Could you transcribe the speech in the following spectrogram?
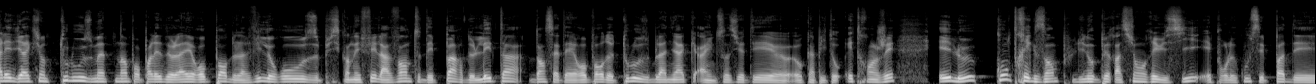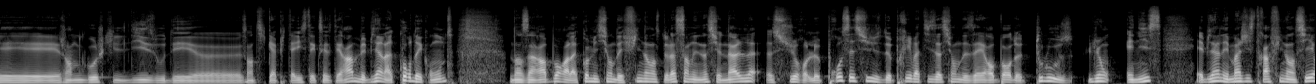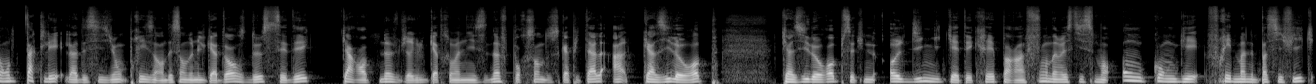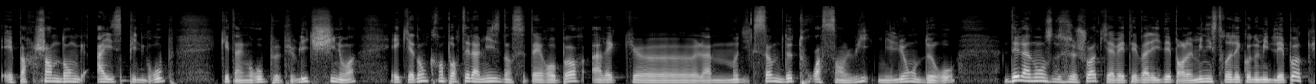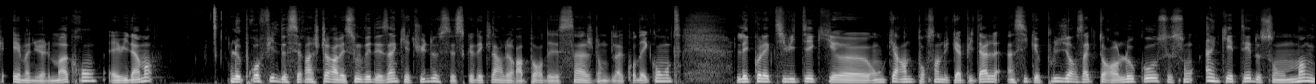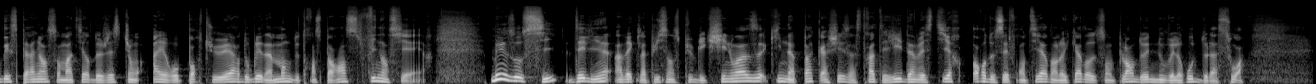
Allez, direction Toulouse maintenant pour parler de l'aéroport de la Ville Rose, puisqu'en effet la vente des parts de l'État dans cet aéroport de Toulouse-Blagnac à une société euh, aux capitaux étrangers est le contre-exemple d'une opération réussie. Et pour le coup, c'est pas des gens de gauche qui le disent ou des euh, anticapitalistes, etc., mais bien la Cour des comptes, dans un rapport à la Commission des finances de l'Assemblée nationale sur le processus de privatisation des aéroports de Toulouse, Lyon et Nice, eh les magistrats financiers ont taclé la décision prise en décembre 2014 de céder 49,99% de ce capital à Quasi l'Europe. Quasi l'Europe, c'est une holding qui a été créée par un fonds d'investissement hongkongais Friedman Pacific et par Shandong High Speed Group, qui est un groupe public chinois, et qui a donc remporté la mise dans cet aéroport avec euh, la modique somme de 308 millions d'euros. Dès l'annonce de ce choix qui avait été validé par le ministre de l'économie de l'époque, Emmanuel Macron, évidemment, le profil de ces racheteurs avait soulevé des inquiétudes, c'est ce que déclare le rapport des sages donc de la Cour des comptes. Les collectivités qui euh, ont 40% du capital ainsi que plusieurs acteurs locaux se sont inquiétés de son manque d'expérience en matière de gestion aéroportuaire doublé d'un manque de transparence financière. Mais aussi des liens avec la puissance publique chinoise qui n'a pas caché sa stratégie d'investir hors de ses frontières dans le cadre de son plan de nouvelle route de la soie.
